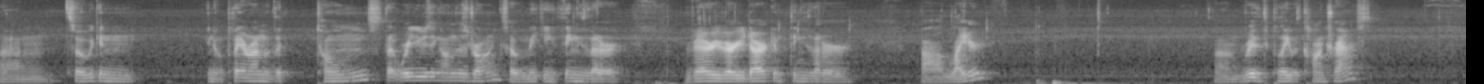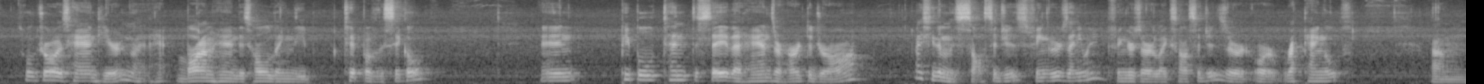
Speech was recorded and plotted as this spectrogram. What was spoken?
Um, so we can, you know, play around with the tones that we're using on this drawing. So making things that are very, very dark and things that are uh, lighter. Um, really to play with contrast. So we'll draw his hand here. And the ha bottom hand is holding the tip of the sickle. And people tend to say that hands are hard to draw. I see them as sausages, fingers anyway. Fingers are like sausages or, or rectangles um,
